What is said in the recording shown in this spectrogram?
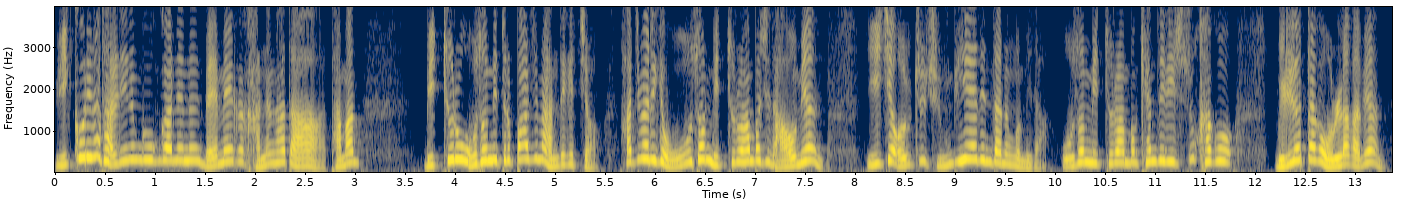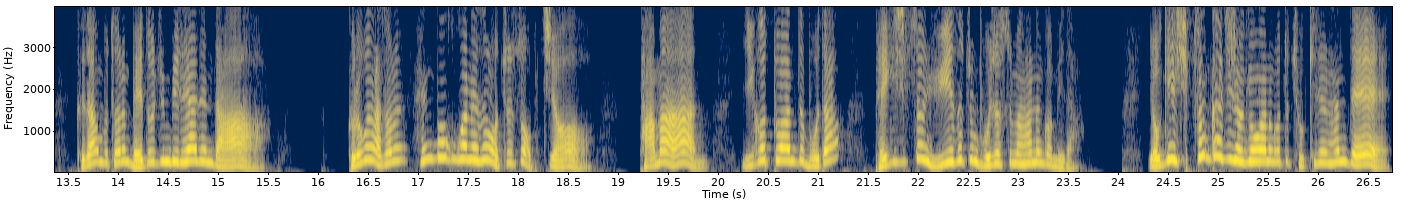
윗꼬리가 달리는 공간에는 매매가 가능하다. 다만 밑으로 5선 밑으로 빠지면 안 되겠죠. 하지만 이게 5선 밑으로 한 번씩 나오면 이제 얼추 준비해야 된다는 겁니다. 5선 밑으로 한번 캔들이 쑥 하고 밀렸다가 올라가면 그 다음부터는 매도 준비를 해야 된다. 그러고 나서는 행보 구간에서는 어쩔 수 없죠. 다만 이것 또한도 뭐다? 120선 위에서 좀 보셨으면 하는 겁니다. 여기에 10선까지 적용하는 것도 좋기는 한데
